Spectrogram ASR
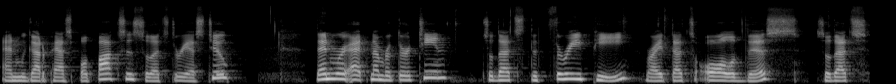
And we got to pass both boxes. So that's 3s2. Then we're at number 13. So that's the 3p, right? That's all of this. So that's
